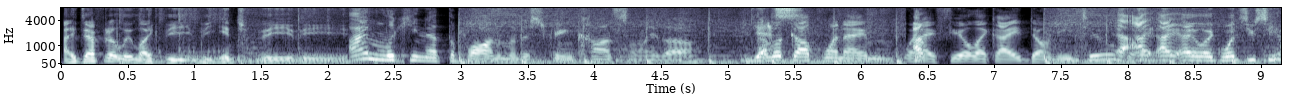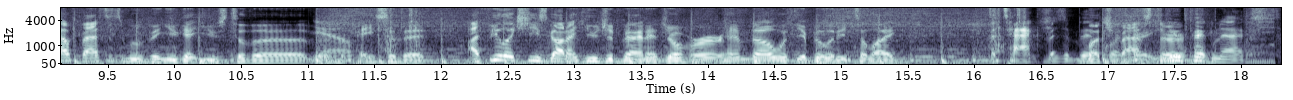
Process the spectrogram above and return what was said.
i definitely like the the the the I'm looking at the bottom of the screen constantly, though. Yes. I look up when I'm when I- I, feel like I don't need to. I, I, I like once you see how fast it's moving, you get used to the, the, Yeah. the pace of it. I feel like she's got a huge advantage over him though, with the ability to like attack She's a bit much quicker. faster. You pick next.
